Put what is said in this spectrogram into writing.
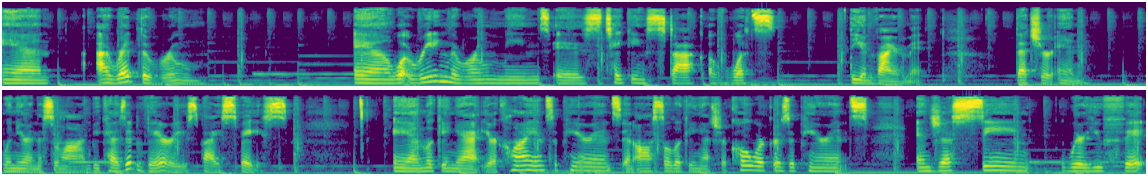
and I read the room. And what reading the room means is taking stock of what's the environment that you're in when you're in the salon because it varies by space. And looking at your client's appearance and also looking at your coworker's appearance and just seeing where you fit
